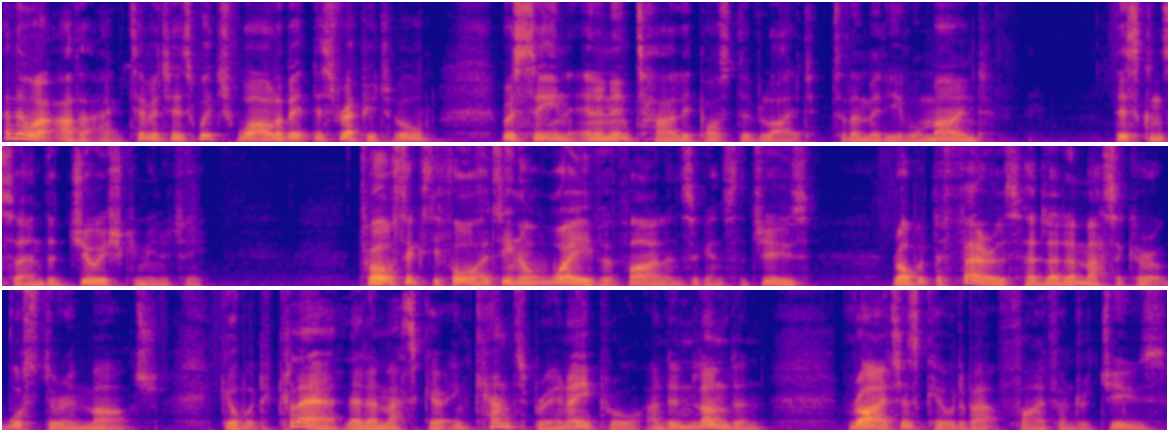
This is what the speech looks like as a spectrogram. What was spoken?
and there were other activities which, while a bit disreputable, were seen in an entirely positive light to the medieval mind. This concerned the Jewish community. 1264 had seen a wave of violence against the Jews. Robert de Ferrers had led a massacre at Worcester in March. Gilbert de Clare led a massacre in Canterbury in April, and in London, rioters killed about 500 Jews.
